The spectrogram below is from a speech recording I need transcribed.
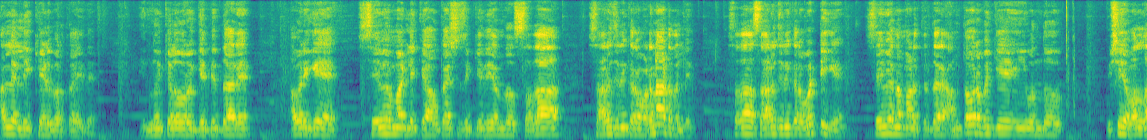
ಅಲ್ಲಲ್ಲಿ ಕೇಳಿ ಬರ್ತಾ ಇದೆ. ಇನ್ನೂ ಕೆಲವರು ಗೆದ್ದಿದ್ದಾರೆ. ಅವರಿಗೆ ಸೇವೆ ಮಾಡಲಿಕ್ಕೆ ಅವಕಾಶ ಸಿಕ್ಕಿದೆ ಎಂದು ಸದಾ ಸಾರ್ವಜನಿಕರ ಒಡನಾಟದಲ್ಲಿ, ಸದಾ ಸಾರ್ವಜನಿಕರ ಒಟ್ಟಿಗೆ ಸೇವೆಯನ್ನು ಮಾಡುತ್ತಿದ್ದಾರೆ. ಅಂಥವರ ಬಗ್ಗೆ ಈ ಒಂದು ವಿಷಯವಲ್ಲ.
